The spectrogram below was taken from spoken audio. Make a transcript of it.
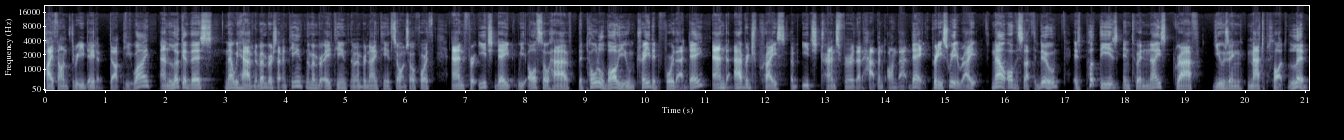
python3 data.py. And look at this. Now we have November 17th, November 18th, November 19th, so on and so forth. And for each date, we also have the total volume traded for that day and the average price of each transfer that happened on that day. Pretty sweet, right? Now all that's left to do is put these into a nice graph using matplotlib.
